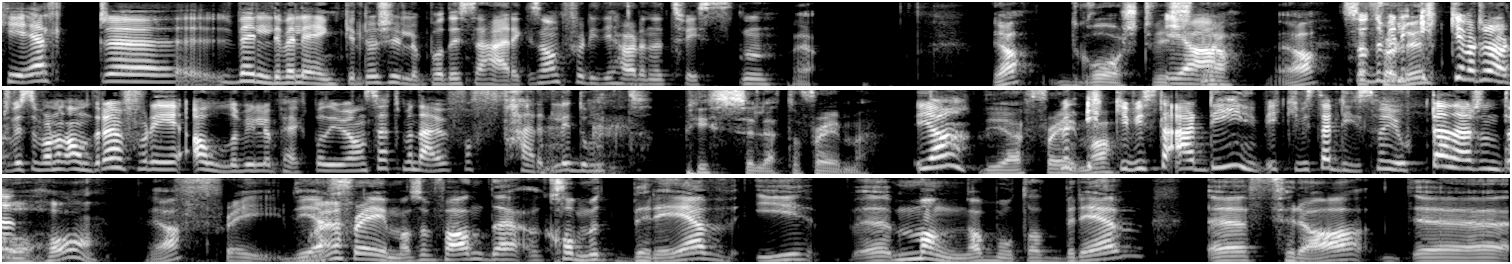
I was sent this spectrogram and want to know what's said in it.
helt uh, veldig veldig enkelt å skylde på disse her, ikke sant? fordi de har denne tvisten. Ja, ja gårdstvisten, ja. Ja. ja. Så det ville ikke vært rart hvis det var noen andre, fordi alle ville pekt på det uansett, men det er jo forferdelig dumt. Pisse lett å frame. Ja, De er men ikke hvis det er de. Ikke hvis det er de som har gjort det. det er sånn, det, Åhå. Ja, de er frama som faen. Det har kommet brev i uh, Mange har mottatt brev uh, fra uh,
